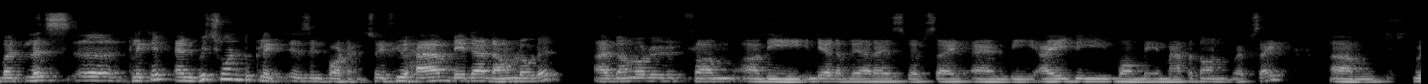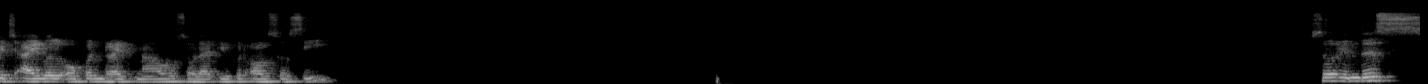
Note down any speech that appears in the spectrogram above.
But let's uh, click it, and which one to click is important. So if you have data downloaded, I've downloaded it from uh, the India WRIS website and the IIT Bombay Mapathon website, um, which I will open right now so that you could also see. So in this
